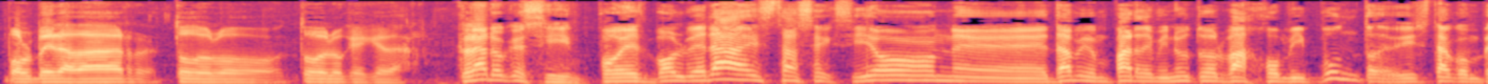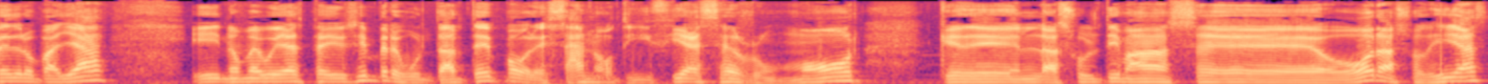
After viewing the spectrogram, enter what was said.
volver a dar todo lo, todo lo que hay que dar. Claro que sí. Pues volverá esta sección. eh, dame un par de minutos bajo mi punto de vista con Pedro Payá. Y no me voy a despedir sin preguntarte por esa noticia, ese rumor que en las últimas eh, horas o días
